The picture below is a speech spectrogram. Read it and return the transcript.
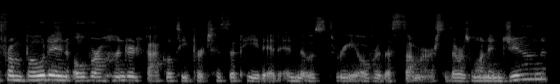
from Bowdoin, over 100 faculty participated in those three over the summer. So there was one in June,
